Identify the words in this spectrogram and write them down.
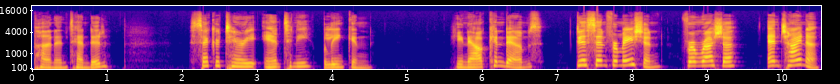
pun intended. Secretary Antony Blinken he now condemns disinformation from Russia and China.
